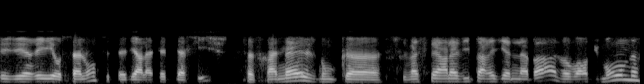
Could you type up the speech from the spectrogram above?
égérie au salon, c'est-à-dire la tête d'affiche. Ça sera neige, donc euh, va se faire la vie parisienne là-bas, elle va voir du monde.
